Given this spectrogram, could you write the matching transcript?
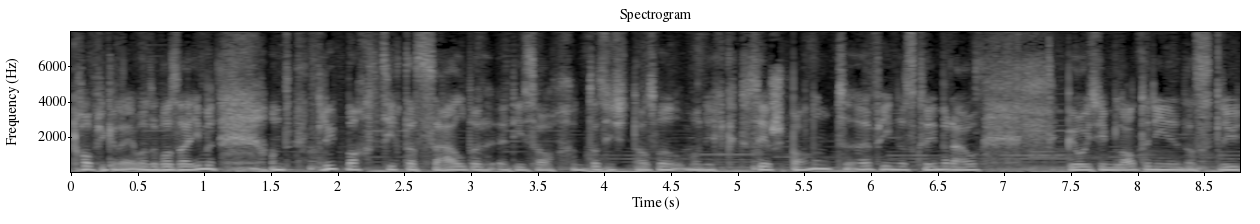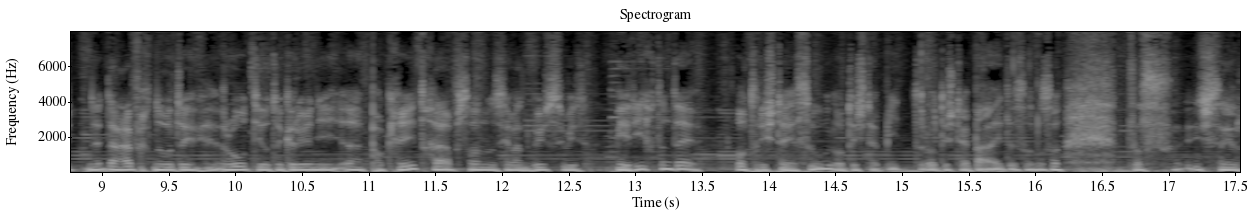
Kaffee Creme oder was auch immer. Und die Leute machen sich das selber, äh, die Sachen. Das ist das, was ich sehr spannend äh, finde. Das sehen wir auch bei uns im Laden, rein, dass die Leute nicht einfach nur das rote oder grüne äh, Paket kaufen, sondern sie wollen wissen, wie, wie riecht denn der? Oder ist der sauer? Oder ist der bitter? Oder ist der beides? Oder so. Das ist sehr,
